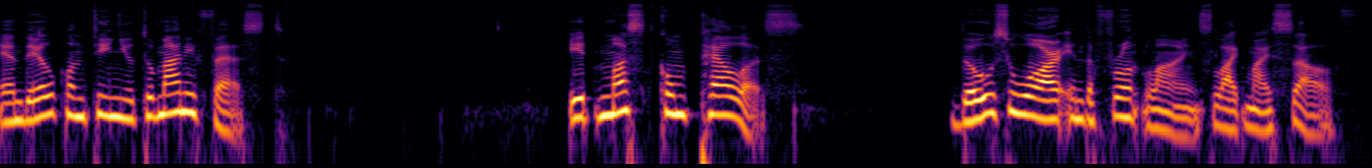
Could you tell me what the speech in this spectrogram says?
and they'll continue to manifest. It must compel us, those who are in the front lines, like myself,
